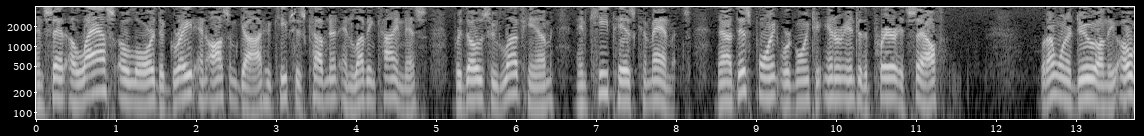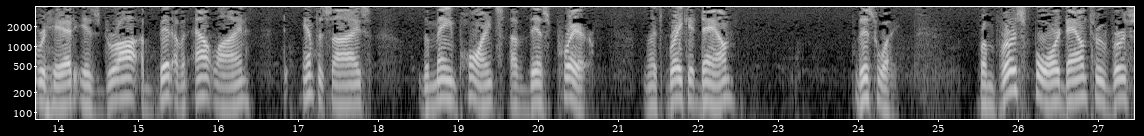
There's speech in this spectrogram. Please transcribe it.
and said, Alas, O Lord, the great and awesome God who keeps his covenant and loving kindness for those who love him and keep his commandments. Now at this point we're going to enter into the prayer itself. What I want to do on the overhead is draw a bit of an outline to emphasize the main points of this prayer. Let's break it down this way. From verse 4 down through verse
